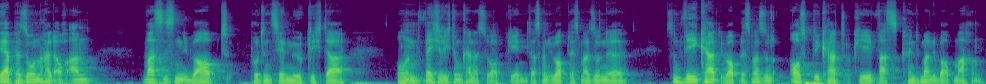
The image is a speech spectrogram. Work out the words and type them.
der Person halt auch an, was ist denn überhaupt potenziell möglich da und welche Richtung kann das überhaupt gehen, dass man überhaupt erstmal so, eine, so einen Weg hat, überhaupt erstmal so einen Ausblick hat, okay, was könnte man überhaupt machen.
